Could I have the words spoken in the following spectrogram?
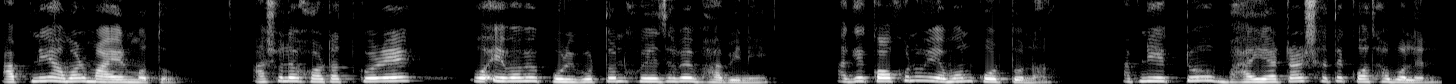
আপনি আমার মায়ের মতো। আসলে হঠাৎ করে ও এভাবে পরিবর্তন হয়ে যাবে ভাবিনি। আগে কখনো এমন করতো না। আপনি একটু ভাইয়াটার সাথে কথা বলেন।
